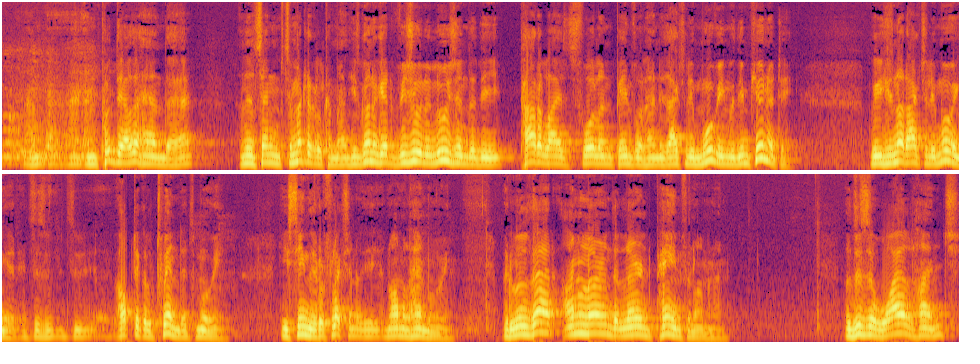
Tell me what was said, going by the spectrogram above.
and, and put the other hand there, and then send symmetrical command. He's going to get visual illusion that the paralyzed, swollen, painful hand is actually moving with impunity. He's not actually moving it. It's an optical twin that's moving. He's seeing the reflection of the normal hand moving. But will that unlearn the learned pain phenomenon? Well, this is a wild hunch,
